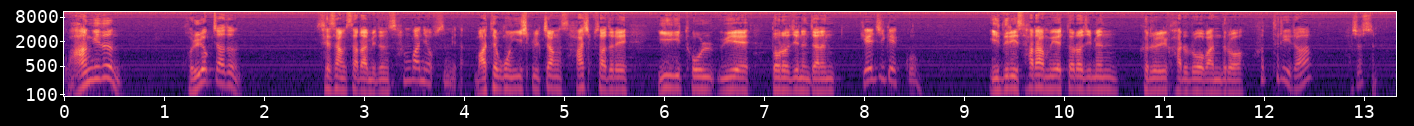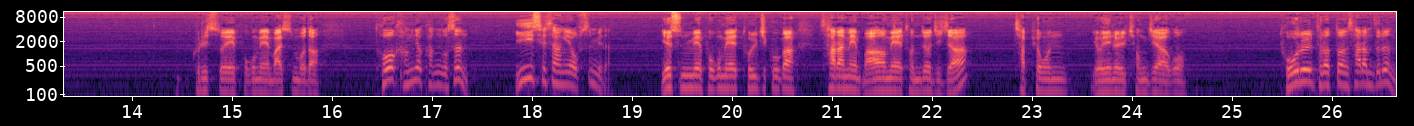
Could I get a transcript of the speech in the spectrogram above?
왕이든 권력자든 세상 사람이든 상관이 없습니다. 마태복음 21장 44절에 이 돌 위에 떨어지는 자는 깨지겠고 이들이 사람 위에 떨어지면 그를 가루로 만들어 흩트리라 하셨습니다. 그리스도의 복음의 말씀보다 더 강력한 것은 이 세상에 없습니다. 예수님의 복음의 돌직구가 사람의 마음에 던져지자 잡혀온 여인을 정죄하고 돌을 들었던 사람들은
